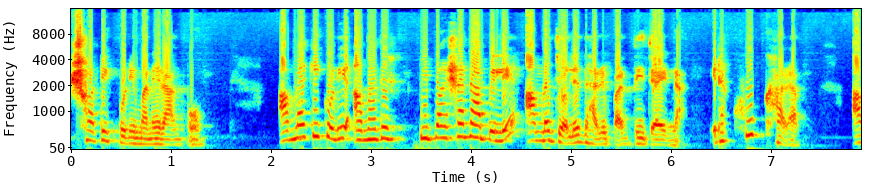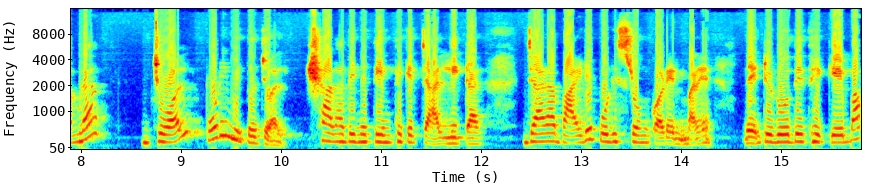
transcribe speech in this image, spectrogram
সঠিক পরিমাণে রাখব। আমরা কি করি? আমাদের পিপাসা না পেলে আমরা জলের ধারে পাড়তে যাই না। এটা খুব খারাপ। আমরা জল, পরিমিত জল, সারাদিনে তিন থেকে চার লিটার। যারা বাইরে পরিশ্রম করেন মানে একটু রোদে থেকে বা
